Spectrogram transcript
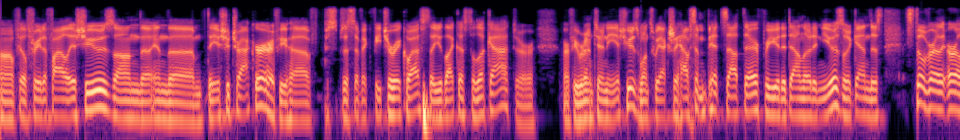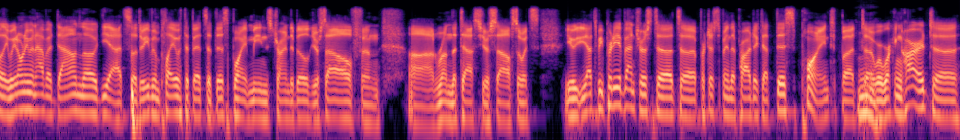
Uh, feel free to file issues on the in the the issue tracker if you have specific feature requests that you'd like us to look at, or or if you run into any issues. Once we actually have some bits out there for you to download and use. Again, there's still very early. We don't even have a download yet, so to even play with the bits at this point means trying to build yourself and uh, run the tests yourself yourself. So it's you, you have to be pretty adventurous to, to participate in the project at this point. But mm. uh, hmm. we're working hard to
